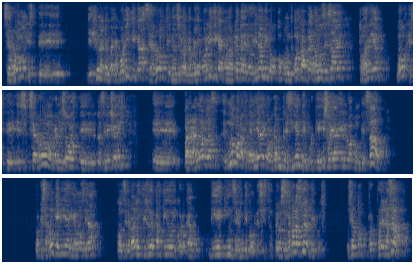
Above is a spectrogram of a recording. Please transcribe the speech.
Cerrón este, dirigió una campaña política, Cerrón financió la campaña política con la plata de los dinámicos o con otra plata no se sabe todavía, ¿no? Este, Cerrón realizó este, las elecciones eh, para ganarlas, no con la finalidad de colocar un presidente, porque eso ya él lo ha contestado. Lo que Sarrón quería, digamos, era conservar la institución del partido y colocar 10, 15, 20 congresistas. Pero se sacó la suerte, pues, ¿no es cierto? Por, el azar.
